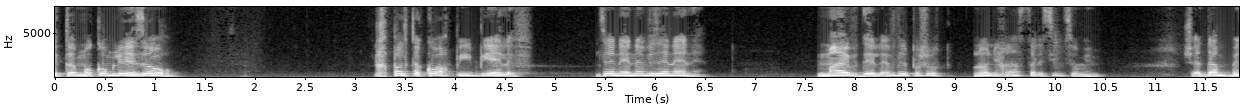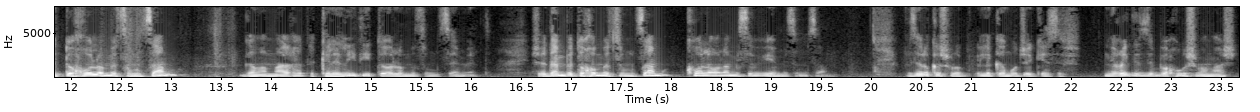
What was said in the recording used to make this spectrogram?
את המקום לאזור. הכפלת כוח פי פי אלף. זה נהנה וזה נהנה. מה ההבדל? ההבדל פשוט, לא נכנסת לצמצומים. כשאדם בתוכו לא מצומצם, גם המערכת הכללית איתו לא מצומצמת. כשאדם בתוכו מצומצם, כל העולם מסביב יהיה מצומצם. וזה לא קשור לכמות של כסף. אני ראיתי את זה בחוש ממש.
